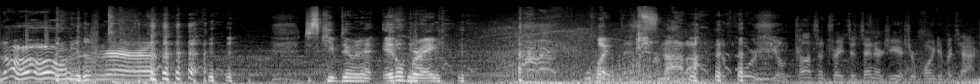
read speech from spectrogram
No. Just keep doing it. It'll break. Wipe that snot off. The force shield concentrates its energy at your point of attack.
